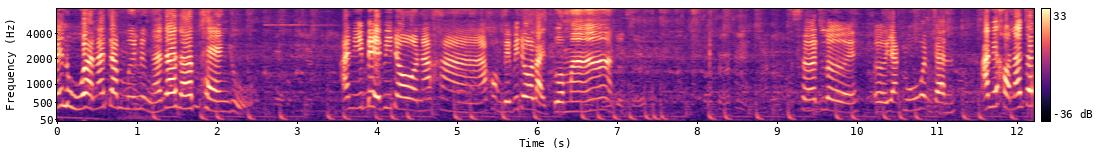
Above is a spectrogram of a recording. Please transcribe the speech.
ไม่รู้อะ น่าจะมือหนึ่งน่าจะจะแพงอยู่ อันนี้เบบี้โดนะคะ ของเบบี้โดหลายตัวมากเซิร์ชเลย เอออยากรู้เหมือนกัน อันนี้เขาน่าจะ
